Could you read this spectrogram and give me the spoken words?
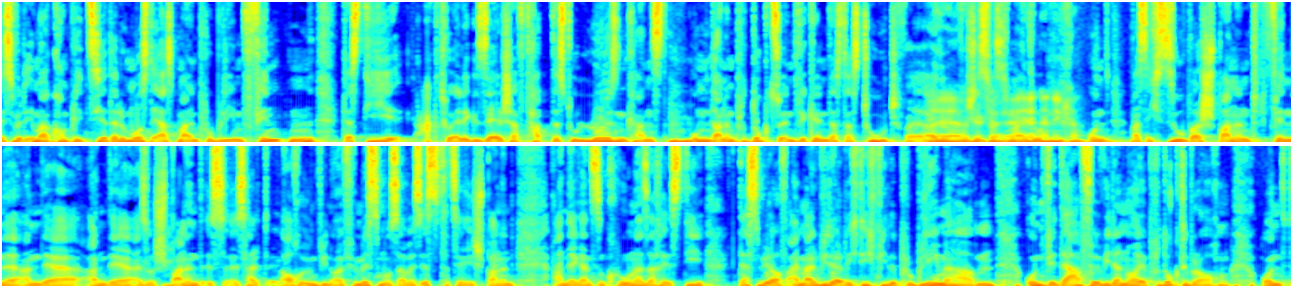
es wird immer komplizierter. Du musst erstmal ein Problem finden, das die aktuelle Gesellschaft hat, das du lösen kannst, um dann ein Produkt zu entwickeln, das das tut. Also, Mhm. ja, verstehst du, was ich. Ja, meine? ja, So. nein. Und was ich super spannend finde an der, an der, also spannend ist, ist halt auch irgendwie ein Euphemismus, aber es ist tatsächlich spannend an der ganzen Corona-Sache ist die, dass wir auf einmal wieder richtig viele Probleme haben und wir dafür wieder neue Produkte brauchen. Und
